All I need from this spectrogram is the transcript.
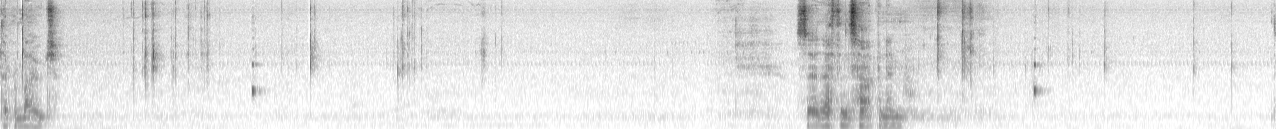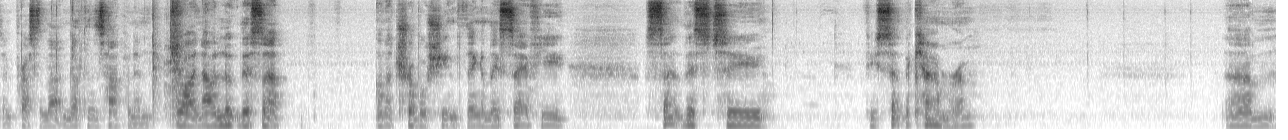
the remote. So nothing's happening. So I'm pressing that nothing's happening. Right, now I looked this up on a troubleshooting thing and they say if you set this to, if you set the camera, um,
